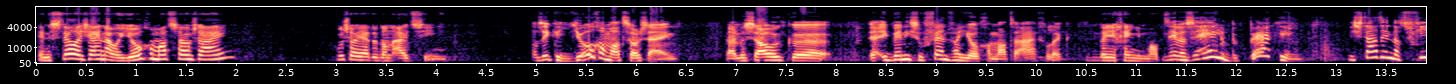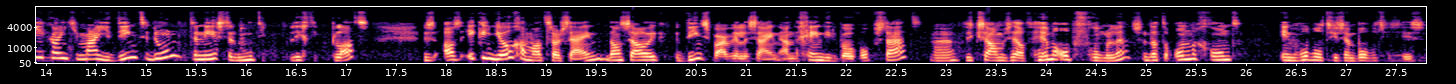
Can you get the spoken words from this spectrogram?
En stel als jij nou een yogamat zou zijn, hoe zou jij er dan uitzien? Als ik een yogamat zou zijn, nou dan zou ik... eh, ja, ik ben niet zo fan van yogamatten eigenlijk. Dan ben je geen mat. Nee, dat is een hele beperking. Je staat in dat vierkantje maar je ding te doen. Ten eerste moet die ligt die plat. Dus als ik een yogamat zou zijn, dan zou ik dienstbaar willen zijn aan degene die er bovenop staat. Dus ik zou mezelf helemaal opvroemelen, zodat de ondergrond in hobbeltjes en bobbeltjes is.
